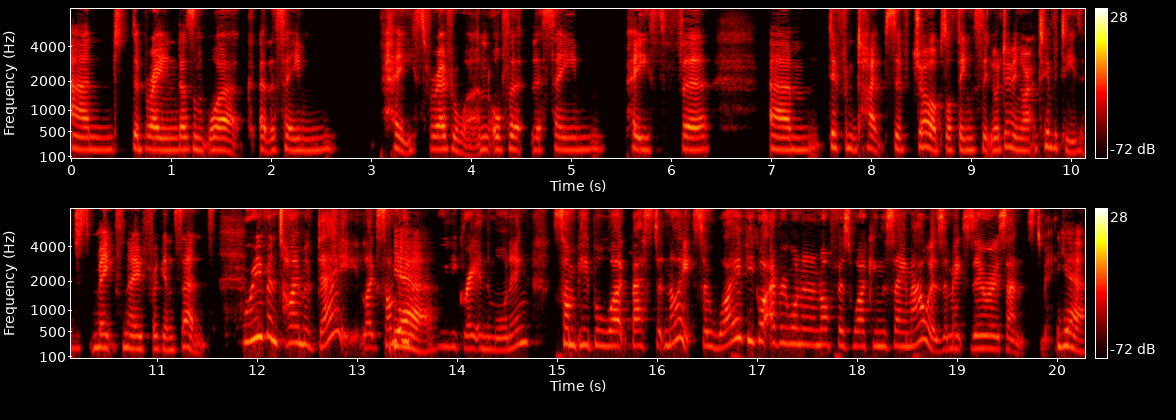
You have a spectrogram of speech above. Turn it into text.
and the brain doesn't work at the same pace for everyone or for the same pace for um, different types of jobs or things that you're doing or activities. It just makes no friggin' sense. Or even time of day. Like some yeah. people are really great in the morning, some people work best at night. So why have you got everyone in an office working the same hours? It makes zero sense to me. Yeah.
